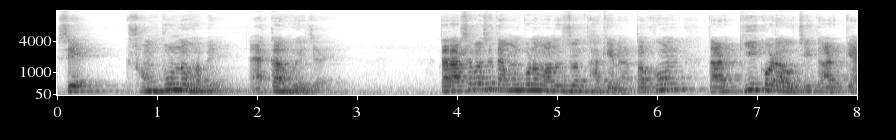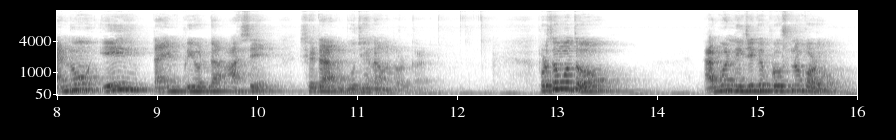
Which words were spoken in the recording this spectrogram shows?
সে সম্পূর্ণভাবে একা হয়ে যায়। তার আশেপাশে তেমন কোনো মানুষজন থাকে না। তখন তার কি করা উচিত আর কেন এই টাইম পিরিয়ডটা আসে সেটা বুঝে নেওয়া দরকার। প্রথমত, একবার নিজেকে প্রশ্ন করো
